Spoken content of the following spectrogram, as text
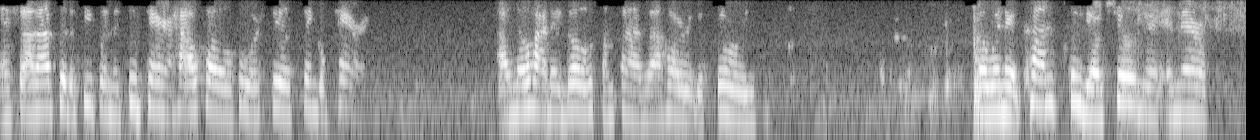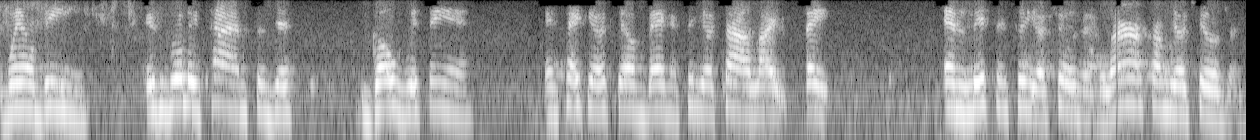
And shout out to the people in the two-parent household who are still single parents. I know how they go sometimes. I heard the stories. So when it comes to your children and their well-being, it's really time to just go within and take yourself back into your childlike state and listen to your children. Learn from your children.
